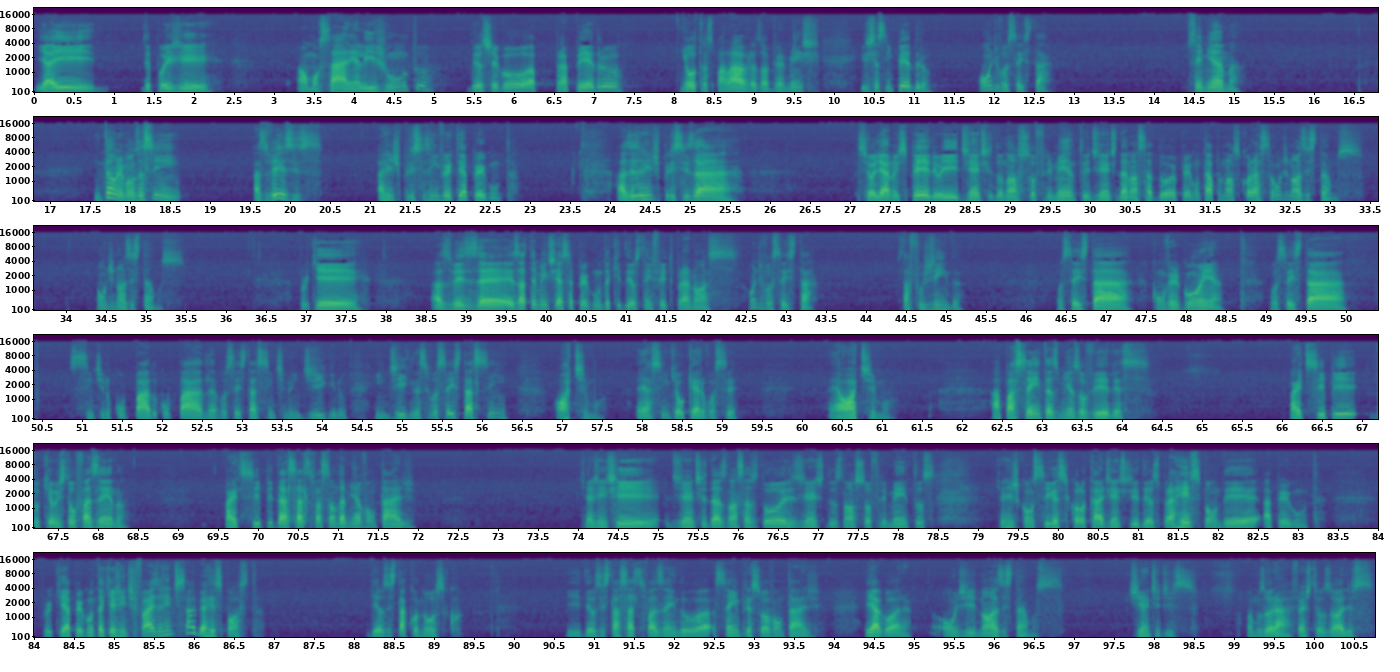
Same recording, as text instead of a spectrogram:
E aí, depois de almoçarem ali junto, Deus chegou para Pedro, em outras palavras, obviamente, e disse assim: Pedro, onde você está? Você me ama? Então, irmãos, assim, às vezes a gente precisa inverter a pergunta. Às vezes a gente precisa se olhar no espelho e, diante do nosso sofrimento e diante da nossa dor, perguntar para o nosso coração onde nós estamos. Onde nós estamos? Porque, às vezes, é exatamente essa pergunta que Deus tem feito para nós: Onde você está? Está fugindo? Você está com vergonha? Você está se sentindo culpado, culpada? Você está se sentindo indigno, indigna? Se você está assim, Ótimo, é assim que eu quero você. É ótimo. Apacenta as minhas ovelhas. Participe do que eu estou fazendo. Participe da satisfação da minha vontade. Que a gente, diante das nossas dores, diante dos nossos sofrimentos, que a gente consiga se colocar diante de Deus para responder a pergunta. Porque a pergunta que a gente faz, a gente sabe a resposta. Deus está conosco. E Deus está satisfazendo ah, sempre a sua vontade. E agora? Onde nós estamos diante disso? Vamos orar. Feche seus olhos.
